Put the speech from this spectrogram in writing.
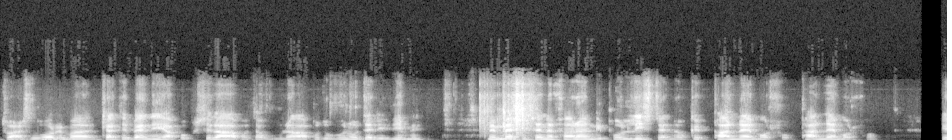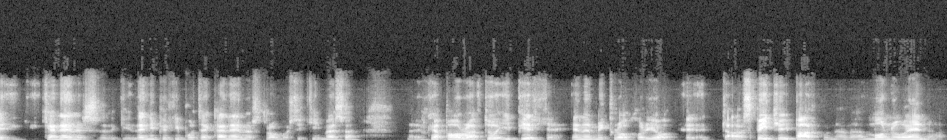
Το ασπρόρεμα mm. κατεβαίνει από ψηλά από, τα βουνά, από το βουνό Τελειδίμη με μέσα σε ένα φαράγγι πολύ στενό και πανέμορφο, πανέμορφο. Και κανένας, δεν υπήρχε ποτέ κανένας δρόμος εκεί μέσα Και παρόλο αυτό υπήρχε ένα μικρό χωριό. Ε, τα σπίτια υπάρχουν, αλλά μόνο ένα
